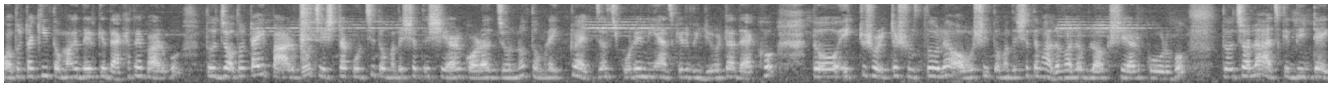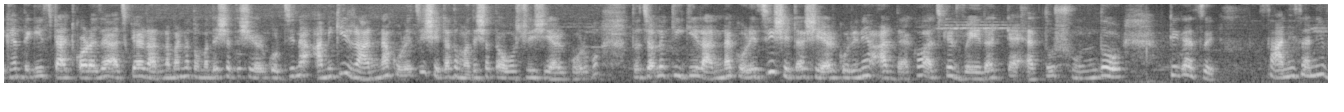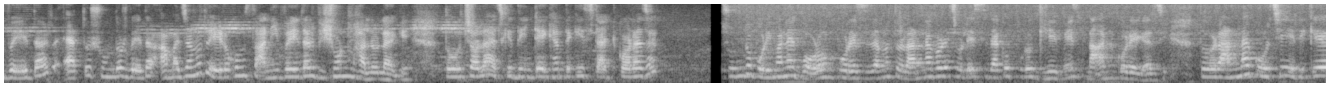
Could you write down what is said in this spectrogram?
কতটা কি তোমাদেরকে দেখাতে পারব। তো যতটাই পারব চেষ্টা করছি তোমাদের সাথে শেয়ার করার জন্য। তোমরা একটু অ্যাডজাস্ট করে নিয়ে আজকের ভিডিওটা দেখো। তো একটু শরীরটা সুস্থ হলে অবশ্যই তোমাদের সাথে ভালো ভালো ব্লগ শেয়ার করব। তো চলো আজকের দিনটা এখান থেকেই স্টার্ট করা যায়। আজকে আর রান্নাবান্না তোমাদের সাথে শেয়ার করছি না। আমি কি রান্না করেছি সেটা তোমাদের সাথে অবশ্যই শেয়ার করব। তো চলো কি কি রান্না করেছি সেটা শেয়ার করে নিই আর দেখো আজকের ওয়েদারটা এত সুন্দর, ঠিক আছে? সানি সানি ওয়েদার এত সুন্দর ওয়েদার আমার জানো তো এরকম সানি ওয়েদার ভীষণ ভালো লাগে। তো চলো আজকে দিনটা এখান থেকেই স্টার্ট করা যাক। প্রচণ্ড পরিমাণে গরম পড়েছে, জানো তো? রান্নাঘরে চলে এসেছি, দেখো পুরো ঘেমে স্নান করে গেছি। তো রান্না করছি, এদিকে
